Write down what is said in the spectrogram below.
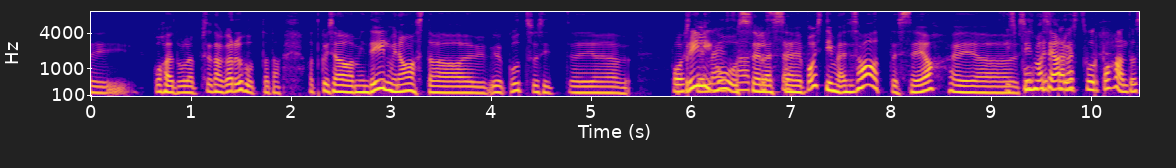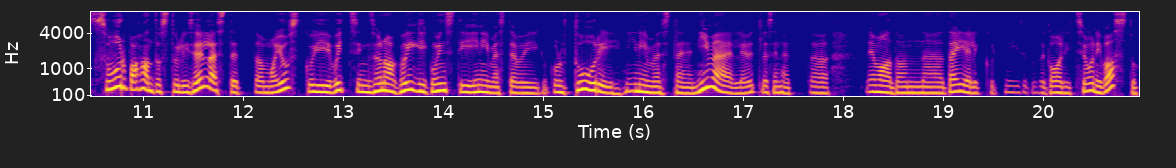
ei, kohe tuleb seda ka rõhutada. vot kui sa mind eelmine aasta kutsusid äh, aprillikuus sellesse Postimehe saatesse, jah, ja siis, siis ma seal suur pahandus. suur pahandus tuli sellest, et ma justkui võtsin sõna kõigi kunstiinimeste või kultuuriinimeste nimel ja ütlesin, et äh, nemad on äh, täielikult niisuguse koalitsiooni vastu.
